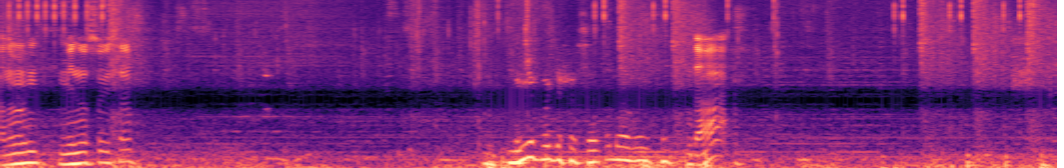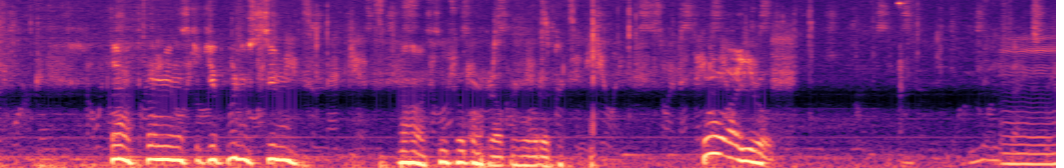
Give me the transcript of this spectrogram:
А ну, мінусуйся. Мені поки що все подобається. Да? Так, тепер мені наскільки я поняв з цим. Ага, з цим чуваком треба поговорити. Who are you? Е,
